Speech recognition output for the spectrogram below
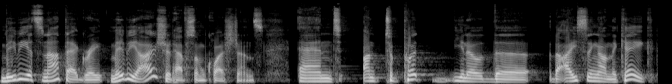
Maybe it's not that great. Maybe I should have some questions. And on, to put you know the the icing on the cake,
